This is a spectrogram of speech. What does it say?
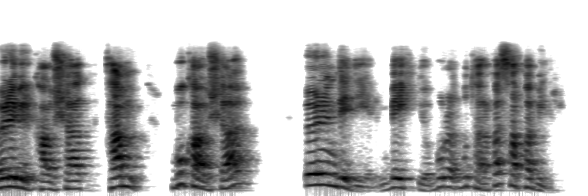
böyle bir kavşağı tam bu kavşağın önünde diyelim. Bekliyor. Bu, bu tarafa sapabilir.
